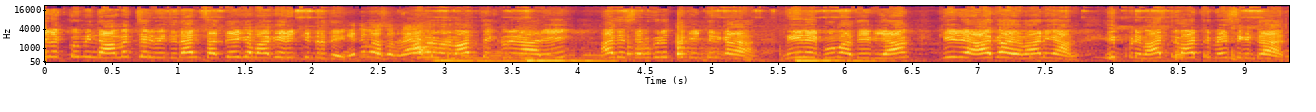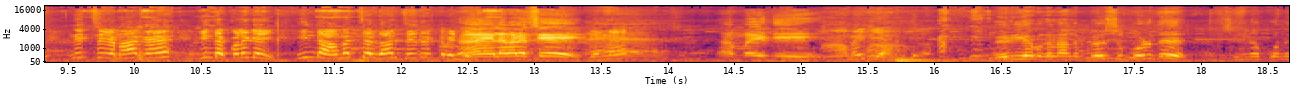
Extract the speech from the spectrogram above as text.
எனக்கும் இந்த அமைச்சர் மீதுதான் சந்தேகமாக இருக்கின்றது. அவர் ஒரு வார்த்தை கூறினாரே அது செவகுடுத்து கேட்டீர்களா மேலே பூமா தேவியாம் கீழே ஆகாய வாணியாம் இப்படி மாற்றி மாற்றி பேசுகின்றார். நிச்சயமாக இந்த கொலையை இந்த அமைச்சர் தான் செய்திருக்க வேண்டும். அமைதி. அமைதியா? பெரியவர்கள் நாங்க பேசும் பொழுது சின்ன பொண்ணு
